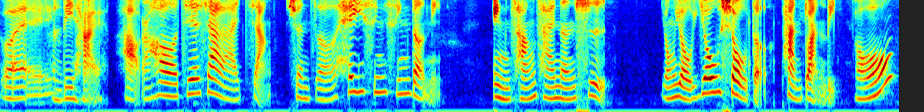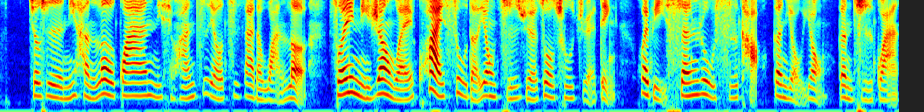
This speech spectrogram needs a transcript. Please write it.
对，很厉害。好，然后接下来讲选择黑猩猩的你，隐藏才能是拥有优秀的判断力哦。就是你很乐观，你喜欢自由自在的玩乐，所以你认为快速的用直觉做出决定，会比深入思考更有用、更直观。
